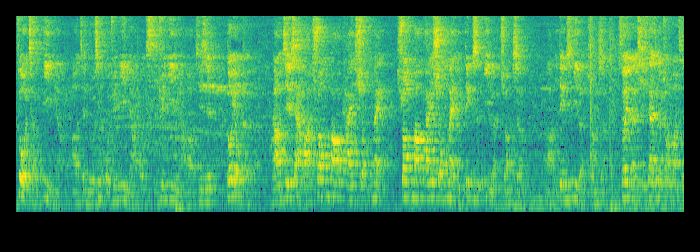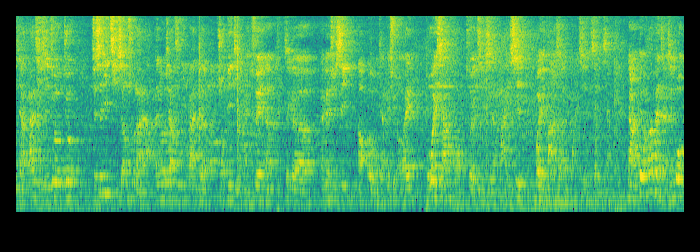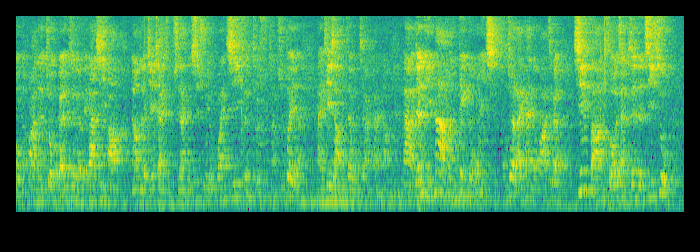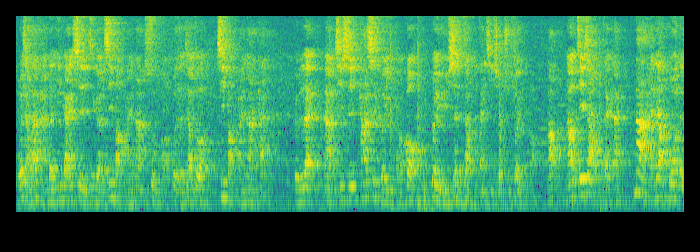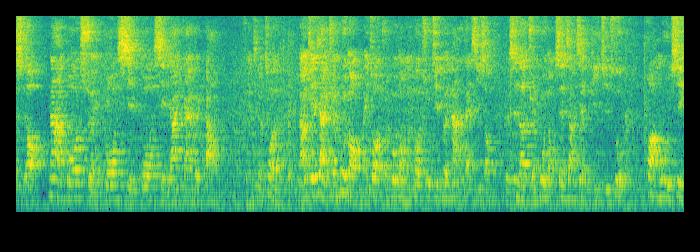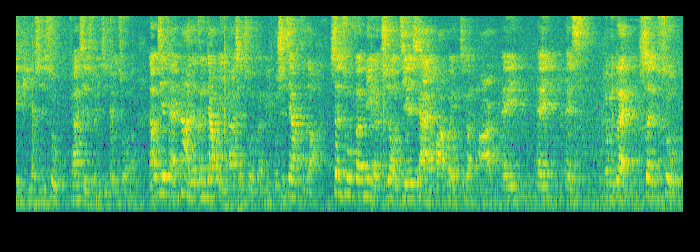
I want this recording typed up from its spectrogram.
做成疫苗。呃，减毒性活菌疫苗或者死菌疫苗哦，其实都有可能。然后接下来的话，双胞胎兄妹，双胞胎兄妹一定是异卵双生，啊，一定是异卵双生。所以呢，其实在这个状况之下，它其实就就只是一起生出来啦，它就像是一般的兄弟姐妹。所以呢，这个 MHC 啊，或者我们讲 HLA 不会相同，所以其实还是会发生排斥的现象。那对花粉产生过敏的话呢，就跟这个肥大细胞，然后呢，接下来组织胺的释出有关系，所以这个属相是对的。来，接下来我们再往下看啊，那人体钠恒定的维持，从这来看的话，这个心房所产生的激素，我想它谈的应该是这个心房排钠素啊，或者叫做心房排钠肽，对不对？那其实它是可以调控对于肾脏的再吸收，是对的啊。好，然后接下来我们再看钠含量多的时候，钠多、水多、血多，血压应该会高，所以这个错了。然后接下来全部酮，没错，全部酮能够促进对钠的再吸收，可是呢，全部酮肾上腺皮质素、矿物性皮质素，所以它写垂直就错了。然后接下来钠的增加会引发肾素的分泌，不是这样子的，肾素分泌了之后，接下来的话会有这个 RAAS，对不对？肾素。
